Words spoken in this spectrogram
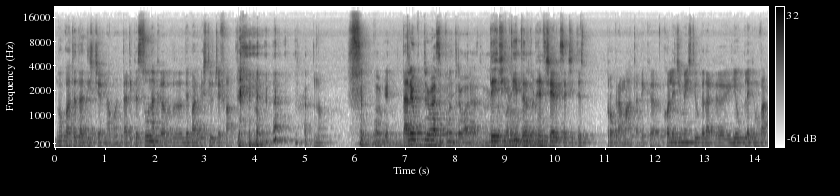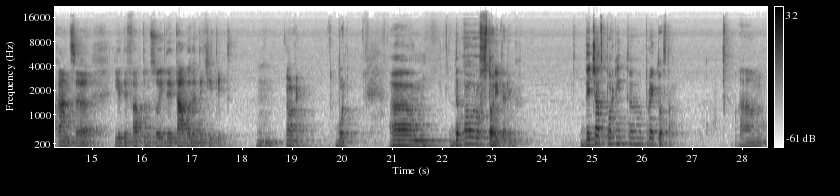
nu cu atâta discernământ. Adică sună că de parcă știu ce fac. nu. nu. Ok. Dar Trebuie, trebuia să pun întrebarea asta. De citit în, încerc să citesc programat. Adică colegii mei știu că dacă eu plec în vacanță, e de fapt un soi de tabără de citit. Mm-hmm. Ok. Bun. Um, the Power of Storytelling. De ce ați pornit uh, proiectul ăsta? Um,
